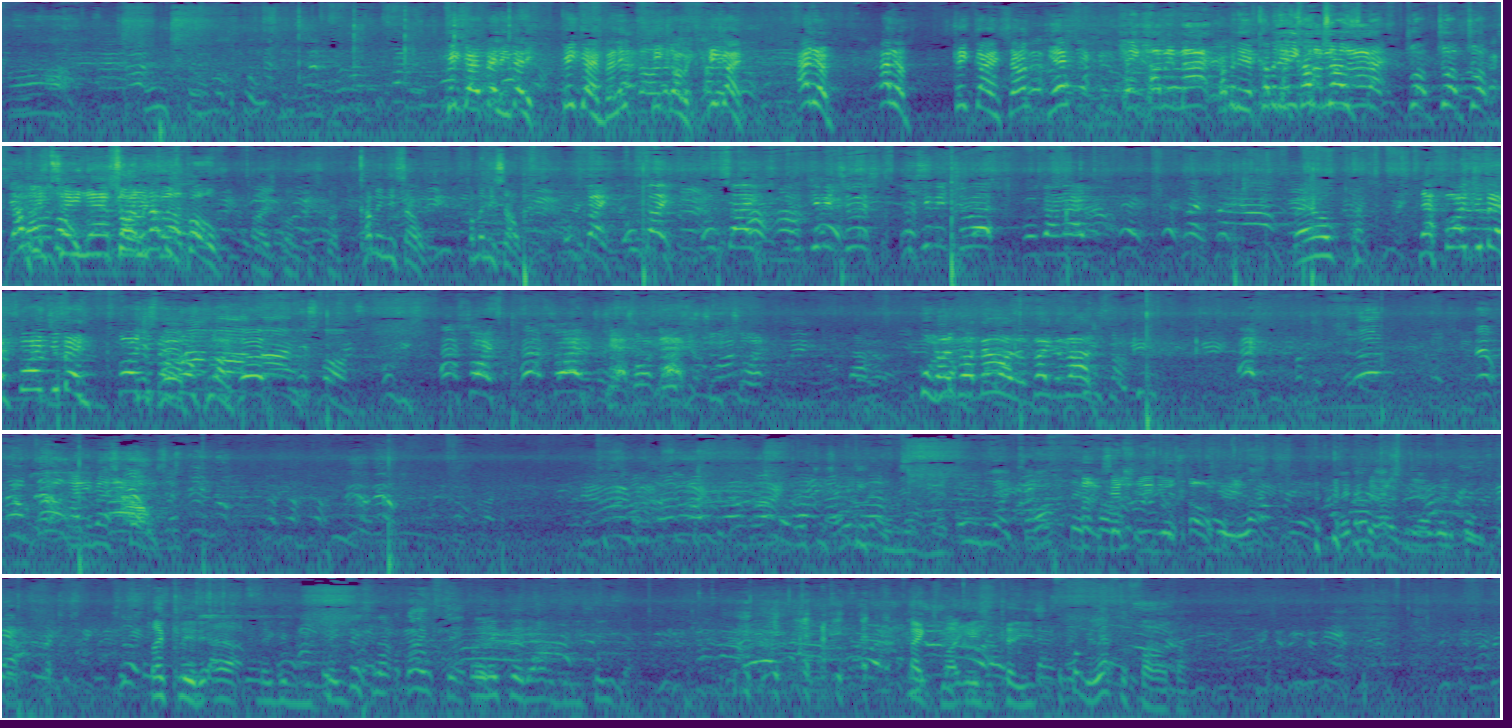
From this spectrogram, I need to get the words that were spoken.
Keep going, Billy, Billy. Keep going, Billy. Keep going. Keep going. Adam, Adam. Keep going, son. Yes? Keep coming, Matt. Come in here. Come in here. Come close, Matt. Drop, drop, drop. Up his bottle. Simon, up his bottle. Oh, he's gone. He's gone. Come in this hole. Come in this hole. All day, all day, all day! You give it to us! You give it to us! Well done, Ed! Well, now find your men. Find your men. Find your men. Well played. This one! Outside! Outside! Yes! Tight, Yes! Too tight. Go on, go, go, now, Adam, make the run. Any rest balls? All legs after they're Send it in your car. They don't actually know where the ball's going. They've cleared it out. They're giving you keys. Fishing up against it. Oh, they cleared it out and giving you keys. Thanks, mate. Here's your keys. They probably left the fire back.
